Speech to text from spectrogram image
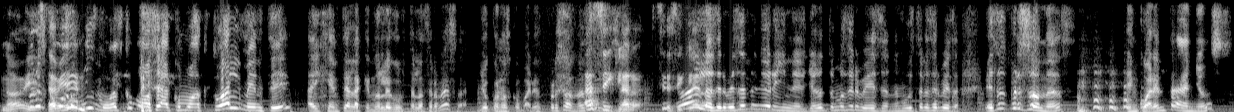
¿No? Y Pero es está como bien. lo mismo, es como, o sea, como actualmente hay gente a la que no le gusta la cerveza. Yo conozco varias personas. Ah, sí, dicen, claro. Sí, sí, claro. la cerveza no de orines, yo no tomo cerveza, no me gusta la cerveza. Esas personas, en 40 años,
